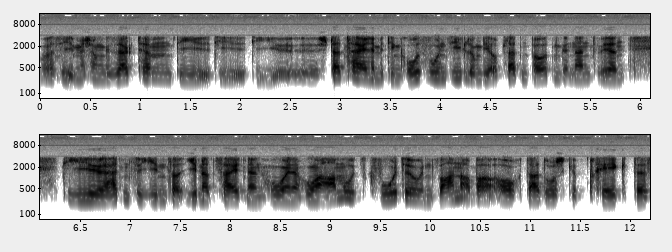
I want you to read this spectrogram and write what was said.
was Sie eben schon gesagt haben, die, die, die äh, Stadtteile mit den Großwohnsiedlungen, die auch Plattenbauten genannt werden, die hatten zu jener, Zeit eine hohe, eine hohe Armutsquote und waren aber auch dadurch geprägt, dass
